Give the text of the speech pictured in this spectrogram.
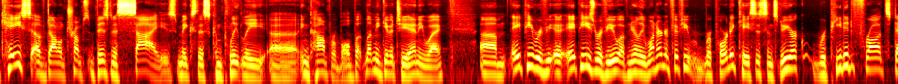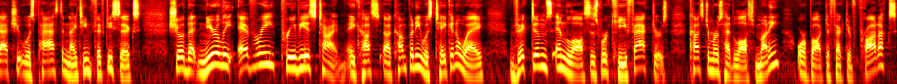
case of Donald Trump's business size makes this completely uh, incomparable. But let me give it to you anyway. Um, AP review, uh, AP's review of nearly 150 reported cases since New York repeated fraud statute was passed in 1956 showed that nearly every previous time a, cus- a company was taken away, victims and losses were key factors. Customers had lost money or bought defective products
